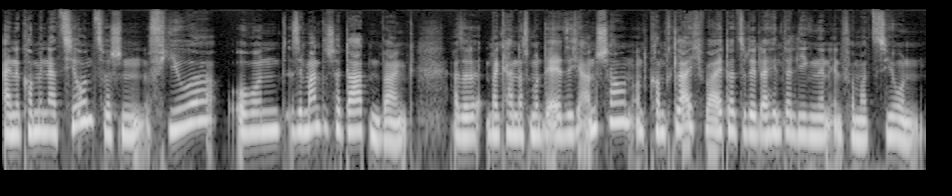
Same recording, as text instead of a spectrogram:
eine Kombination zwischen Viewer und semantischer Datenbank. Also man kann das Modell sich anschauen und kommt gleich weiter zu den dahinterliegenden Informationen.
